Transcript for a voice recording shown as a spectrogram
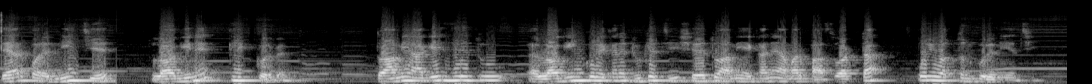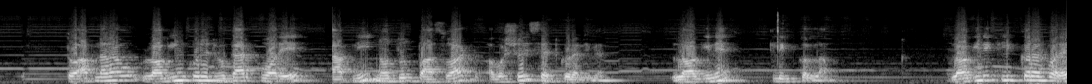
দেওয়ার পরে নিচে লগ ইনে ক্লিক করবেন। তো আমি আগেই যেহেতু লগ ইন করে এখানে ঢুকেছি, সেহেতু আমি এখানে আমার পাসওয়ার্ডটা পরিবর্তন করে নিয়েছি। তো আপনারাও লগ ইন করে ঢোকার পরে আপনি নতুন পাসওয়ার্ড অবশ্যই সেট করে নেবেন। লগ ইনে ক্লিক করলাম। লগ ইনে ক্লিক করার পরে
